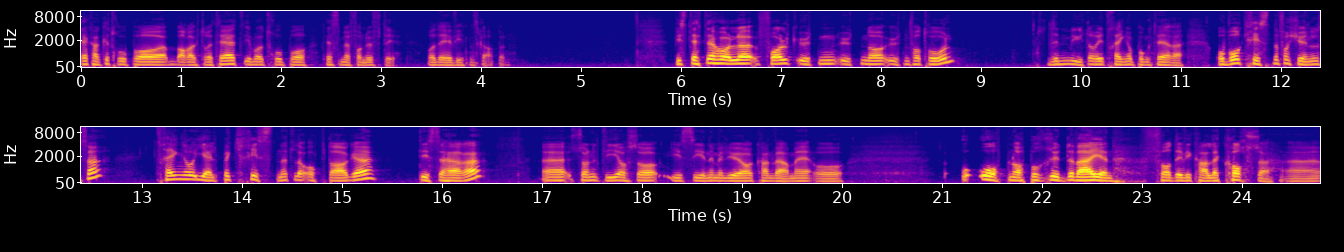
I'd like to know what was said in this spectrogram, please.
Jeg kan ikke tro på bare autoritet, jeg må tro på det som er fornuftig, og det er vitenskapen. Hvis dette holder folk uten, uten og, utenfor troen, så det er myter vi trenger å punktere. Og vår kristne forkynnelse trenger å hjelpe kristne til å oppdage disse herre, eh, sånn at de også i sine miljøer kan være med og, og åpne opp og rydde veien for det vi kaller korset, eh,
